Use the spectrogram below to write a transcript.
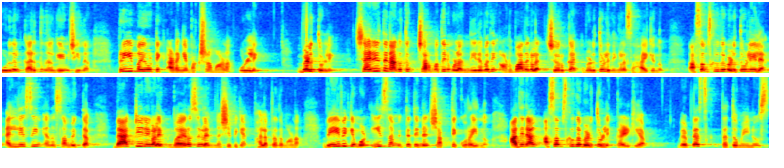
കൂടുതൽ കരുത്ത് നൽകുകയും ചെയ്യുന്ന പ്രീബയോട്ടിക് അടങ്ങിയ ഭക്ഷണമാണ് ഉള്ളി. വെളുത്തുള്ളി. ശരീരത്തിനകത്തും ചർമ്മത്തിനുമുള്ള നിരവധി അണുബാധകളെ ചെറുക്കാൻ വെളുത്തുള്ളി നിങ്ങളെ സഹായിക്കുന്നു. അസംസ്കൃത വെളുത്തുള്ളിയിലെ അല്യസീൻ എന്ന സംയുക്തം ബാക്ടീരിയകളെയും വൈറസുകളെയും നശിപ്പിക്കാൻ ഫലപ്രദമാണ്. വേവിക്കുമ്പോൾ ഈ സംയുക്തത്തിന്റെ ശക്തി കുറയുന്നു. അതിനാൽ അസംസ്കൃത വെളുത്തുള്ളി കഴിക്കുക. Web desk Tatwamayi news.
